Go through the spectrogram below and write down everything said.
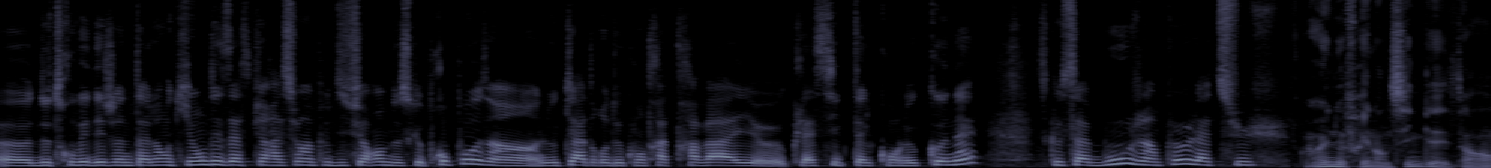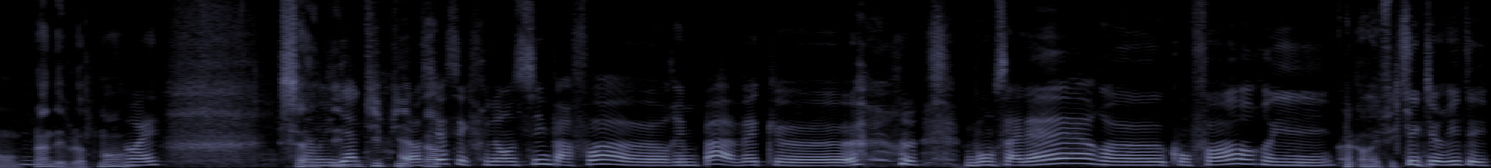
euh, de trouver des jeunes talents qui ont des aspirations un peu différentes de ce que propose le cadre de contrat de travail classique tel qu'on le connaît. Est-ce que ça bouge un peu là-dessus? Oui, le freelancing est en plein développement. Oui. Alors, ce qu'il y a, c'est que freelancing, parfois, euh, rime pas avec euh, bon salaire, euh, confort et sécurité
